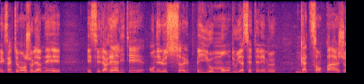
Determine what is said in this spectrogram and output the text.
Exactement, je l'ai amené et, c'est la réalité. On est le seul pays au monde où il y a cette LME. 400 hmm. pages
